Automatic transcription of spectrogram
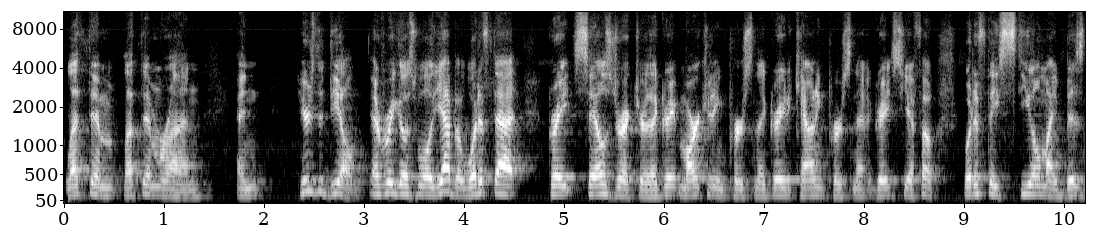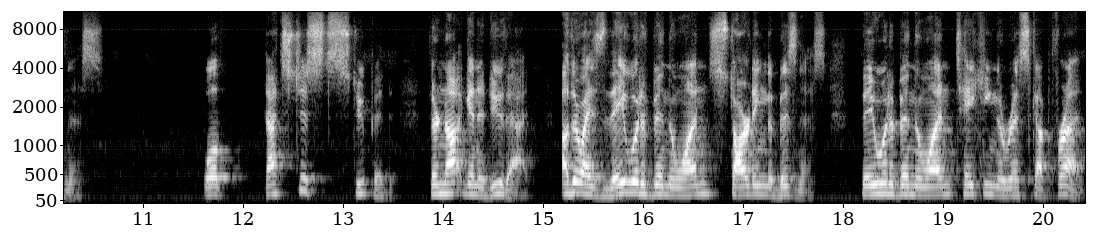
Let them let them run. And here's the deal. Everybody goes, well, yeah, but what if that great sales director, that great marketing person, that great accounting person, that great CFO, what if they steal my business? Well, that's just stupid. They're not going to do that. Otherwise, they would have been the one starting the business. They would have been the one taking the risk up front.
